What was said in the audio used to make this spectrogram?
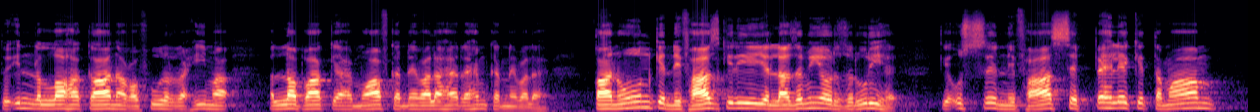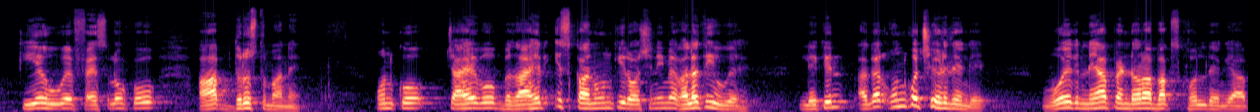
تو ان اللہ کا نا غفور الرحیمہ اللہ پاک کیا ہے، معاف کرنے والا ہے، رحم کرنے والا ہے۔ قانون کے نفاذ کے لیے یہ لازمی اور ضروری ہے کہ اس سے نفاذ سے پہلے کے تمام کیے ہوئے فیصلوں کو آپ درست مانیں۔ ان کو چاہے وہ بظاہر اس قانون کی روشنی میں غلطی ہوئے ہیں، لیکن اگر ان کو چھیڑ دیں گے وہ ایک نیا پینڈورا بکس کھول دیں گے آپ۔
